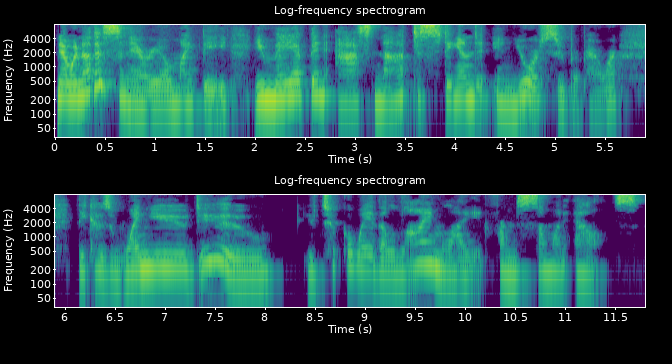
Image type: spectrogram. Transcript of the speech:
Now, another scenario might be you may have been asked not to stand in your superpower because when you do, you took away the limelight from someone else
